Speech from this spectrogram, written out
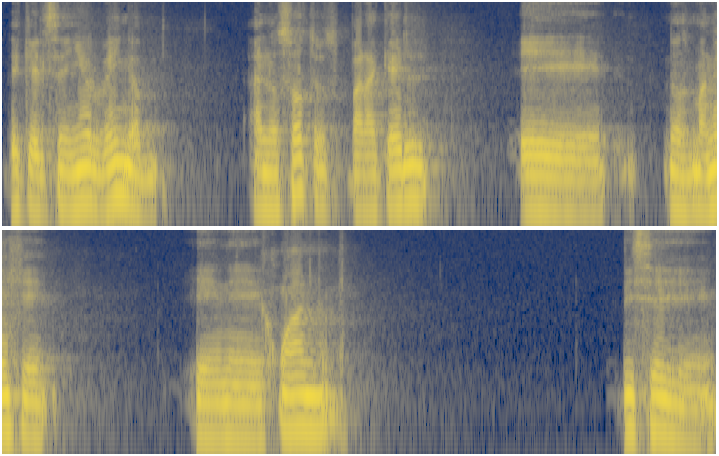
de que el Señor venga a nosotros para que Él eh, nos maneje en eh, Juan dice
